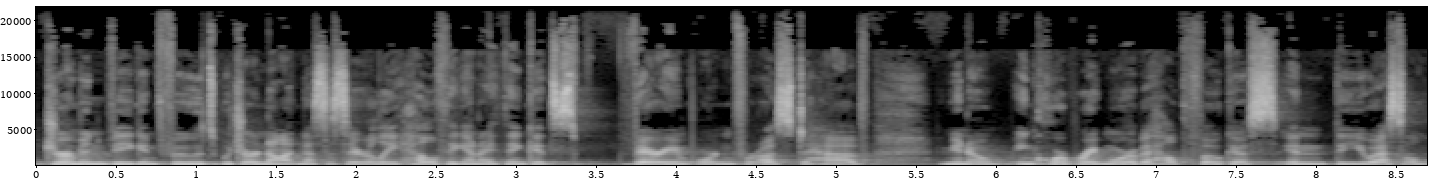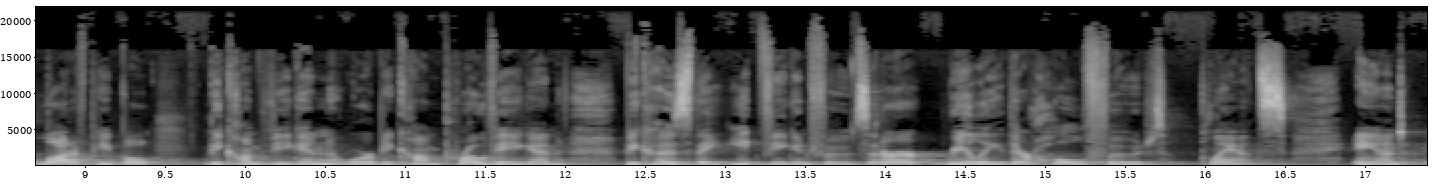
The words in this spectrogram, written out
German vegan foods, which are not necessarily healthy. And I think it's very important for us to have, you know, incorporate more of a health focus. In the U.S., a lot of people become vegan or become pro-vegan because they eat vegan foods that are really they're whole foods, plants, and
